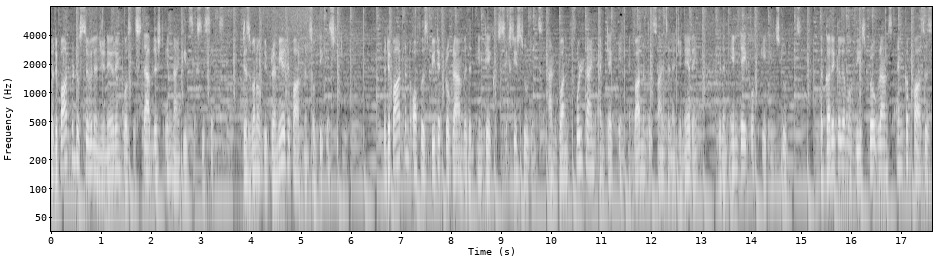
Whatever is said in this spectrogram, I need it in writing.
The Department of Civil Engineering was established in 1966. It is one of the premier departments of the institute. The department offers BTech program with an intake of 60 students and one full-time MTech in Environmental Science and Engineering with an intake of 18 students. The curriculum of these programs encompasses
